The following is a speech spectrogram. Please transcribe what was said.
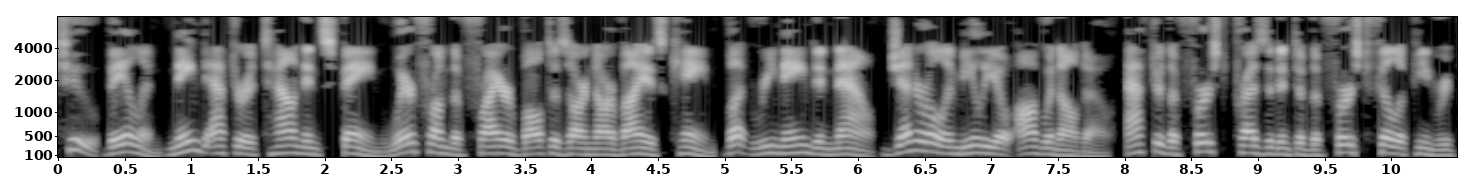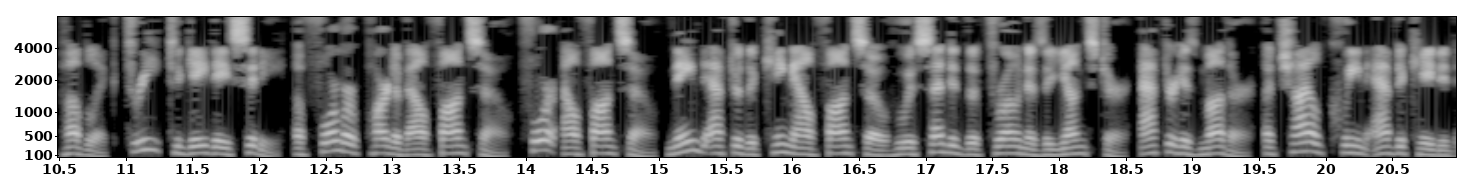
two, Balan, named after a town in Spain wherefrom the friar Baltazar Narvaez came, but renamed and now, General Emilio Aguinaldo, after the first president of the First Philippine Republic, three, Tagaytay City, a former part of Alfonso, four, Alfonso, named after the King Alfonso Alfonso who ascended the throne as a youngster, after his mother, a child queen abdicated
